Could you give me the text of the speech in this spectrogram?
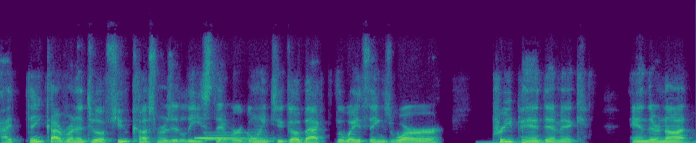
I think I've run into a few customers, at least, that were going to go back to the way things were pre pandemic, and they're not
